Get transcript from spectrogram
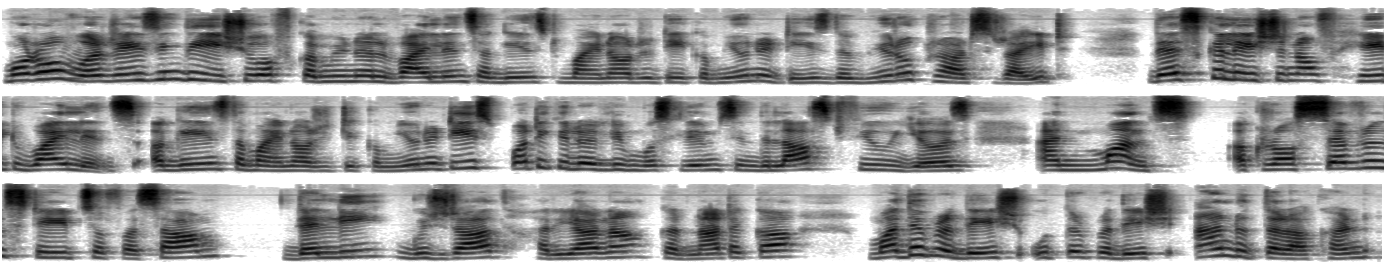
Moreover, raising the issue of communal violence against minority communities, the bureaucrats write the escalation of hate violence against the minority communities, particularly Muslims, in the last few years and months across several states of Assam, Delhi, Gujarat, Haryana, Karnataka, Madhya Pradesh, Uttar Pradesh, and Uttarakhand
